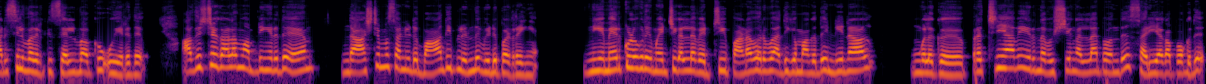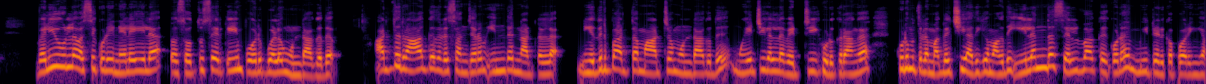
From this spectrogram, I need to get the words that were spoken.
அரசியல்வாதற்கு செல்வாக்கு உயருது. அதிர்ஷ்ட காலம் அப்படிங்கிறது இந்த அஷ்டம சனியோட பாதிப்புல இருந்து விடுபடுறீங்க. நீங்க மேற்கொள்ளக்கூடிய முயற்சிகள்ல வெற்றி பணவரவு அதிகமாகுது. நீண்ட நாள் உங்களுக்கு பிரச்சனையாவே இருந்த விஷயங்கள்லாம் இப்ப வந்து சரியாக போகுது. வெளியூர்ல வசிக்கூடிய நிலையில இப்ப சொத்து சேர்க்கையும் பொறுப்புகளும் உண்டாகுது. அடுத்து ராகுதோட சஞ்சாரம் இந்த நாட்கள்ல. நீ எதிர்பார்த்த மாற்றம் உண்டாகுது. முயற்சிகள்ல வெற்றி கொடுக்குறாங்க. குடும்பத்துல மகிழ்ச்சி அதிகமாகுது. இழந்த செல்வாக்கை கூட மீட்டெடுக்க போறீங்க.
